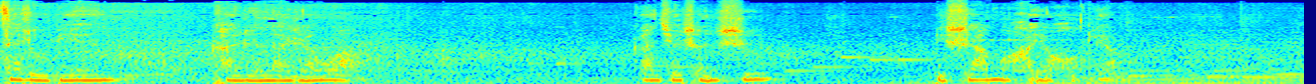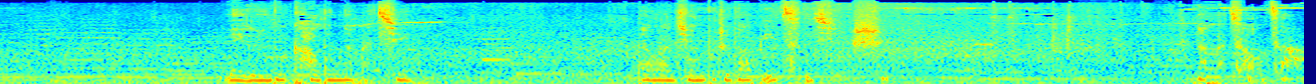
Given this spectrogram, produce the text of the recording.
在路边看人来人往，感觉城市比沙漠还要荒凉。每个人都靠得那么近，但完全不知道彼此的心事。那么嘈杂，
